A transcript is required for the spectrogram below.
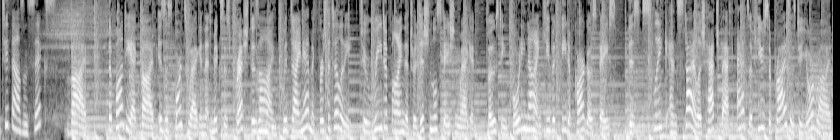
2006 Vibe. The Pontiac Vibe is a sports wagon that mixes fresh design with dynamic versatility to redefine the traditional station wagon. Boasting 49 cubic feet of cargo space, this sleek and stylish hatchback adds a few surprises to your ride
